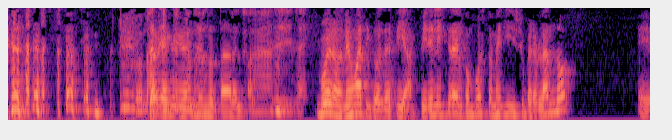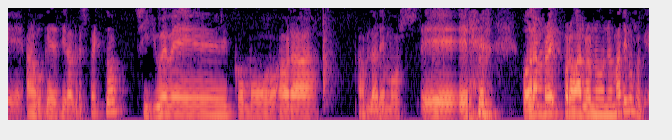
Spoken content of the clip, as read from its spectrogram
Con Sabía H que intercalada. me ibas a soltar el palo. La- y la- Bueno, neumáticos, decía. Pirelli trae el compuesto medio y super blando. Eh, algo que decir al respecto. Si llueve, como ahora hablaremos, eh, ¿podrán probar los nuevos neumáticos o qué?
